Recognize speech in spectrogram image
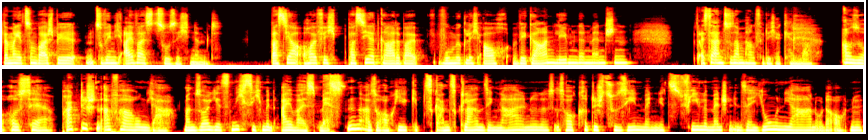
wenn man jetzt zum Beispiel zu wenig Eiweiß zu sich nimmt, was ja häufig passiert, gerade bei womöglich auch vegan lebenden Menschen. Ist da ein Zusammenhang für dich erkennbar? Also aus der praktischen Erfahrung ja. Man soll jetzt nicht sich mit Eiweiß mästen. Also auch hier gibt es ganz klaren Signale. Ne? Das ist auch kritisch zu sehen, wenn jetzt viele Menschen in sehr jungen Jahren oder auch eine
